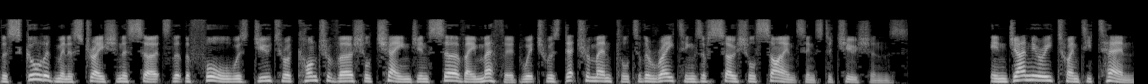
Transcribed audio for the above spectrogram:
The school administration asserts that the fall was due to a controversial change in survey method which was detrimental to the ratings of social science institutions. In January 2010,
